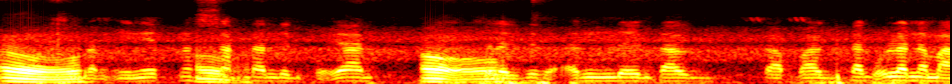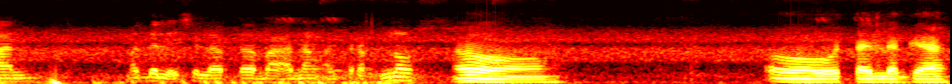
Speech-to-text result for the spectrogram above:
Oo. sobrang init, nasasaktan din po 'yan. Oo. Dito, and then tag kapag tag-ulan naman, madali sila tamaan ng anthracnose. Oo. Oo, talaga.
